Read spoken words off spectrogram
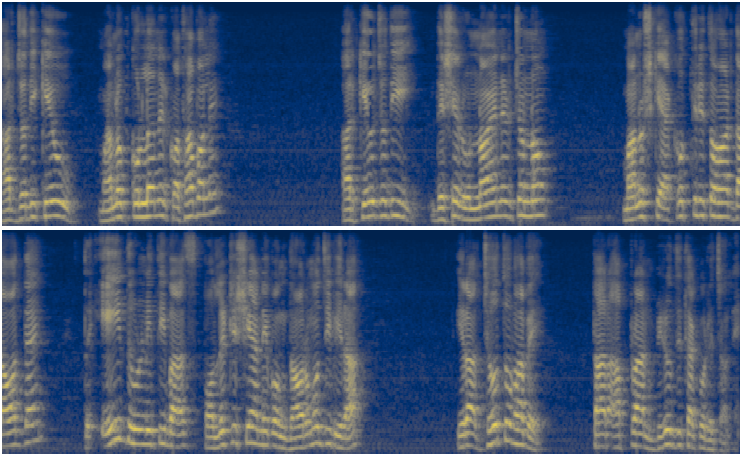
আর যদি কেউ মানব কল্যাণের কথা বলে আর কেউ যদি দেশের উন্নয়নের জন্য মানুষকে একত্রিত হওয়ার দাওয়াত দেয়, তো এই দুর্নীতিবাজ পলিটিশিয়ান এবং ধর্মজীবীরা, এরা যৌথভাবে তার আপ্রাণ বিরোধিতা করে চলে।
